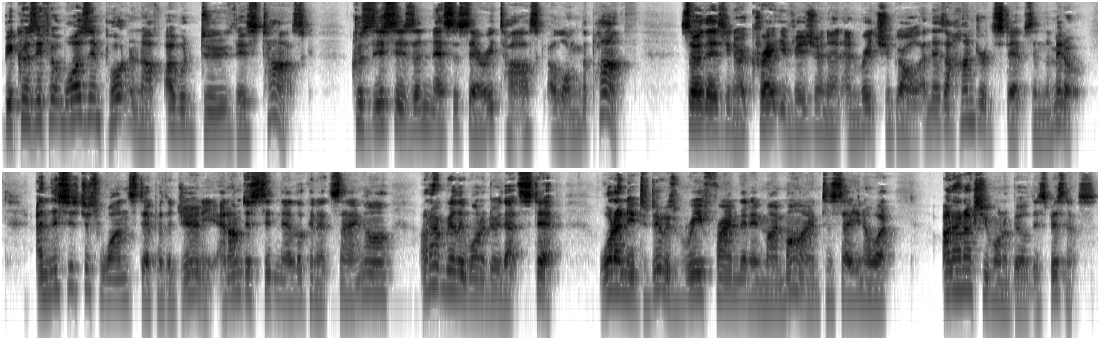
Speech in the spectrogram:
Because if it was important enough, I would do this task because this is a necessary task along the path. So there's, you know, create your vision and, and reach your goal, and there's a hundred steps in the middle. And this is just one step of the journey. And I'm just sitting there looking at saying, oh, I don't really want to do that step. What I need to do is reframe that in my mind to say, you know what, I don't actually want to build this business.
